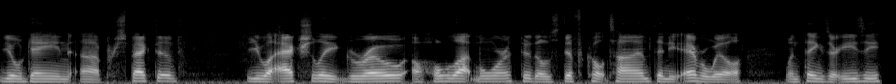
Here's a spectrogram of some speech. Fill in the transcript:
you'll gain uh, perspective, you will actually grow a whole lot more through those difficult times than you ever will when things are easy.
